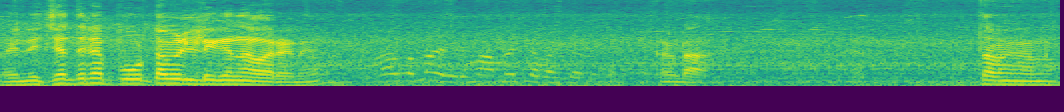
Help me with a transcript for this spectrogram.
വെനിച്ചത്തിനെ പൂട്ട ബിൽഡിംഗ് എന്നാ പറയണേ. കണ്ട? എത്ര കാണും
